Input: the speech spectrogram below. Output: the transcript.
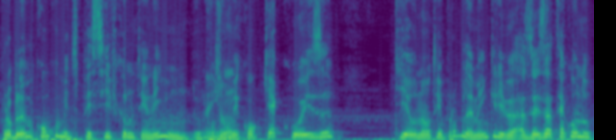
problema com comida específica eu não tenho nenhum. Eu posso Nenhum? comer qualquer coisa que eu não tenho problema. É incrível. Às vezes, até quando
